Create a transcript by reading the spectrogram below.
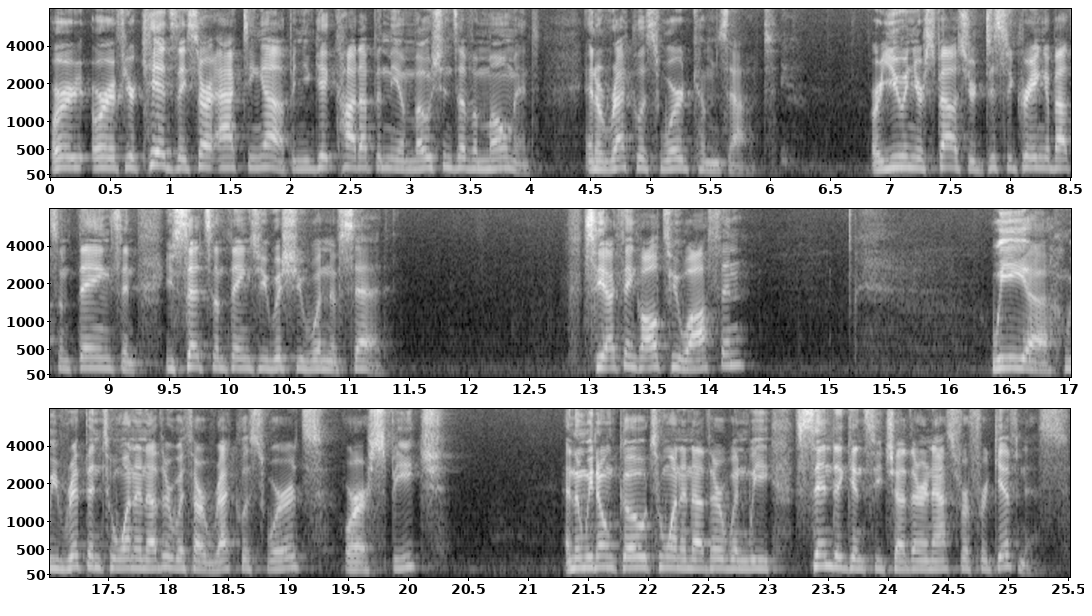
Or, or if your kids, they start acting up and you get caught up in the emotions of a moment and a reckless word comes out. Or you and your spouse, you're disagreeing about some things and you said some things you wish you wouldn't have said. See, I think all too often, we, uh, we rip into one another with our reckless words or our speech. And then we don't go to one another when we sinned against each other and ask for forgiveness.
